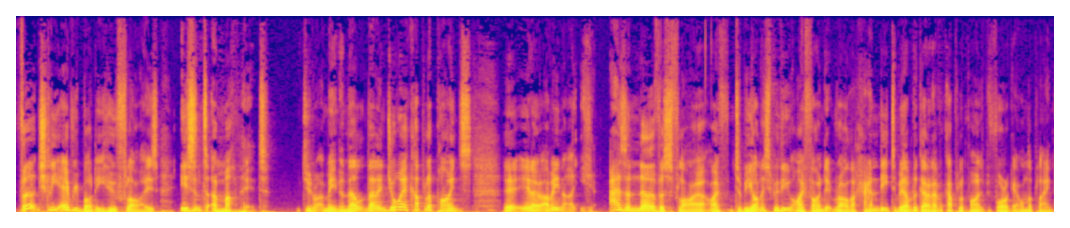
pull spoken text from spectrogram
virtually everybody who flies isn't a muppet. Do you know what I mean? And they'll they'll enjoy a couple of pints. Uh, you know, I mean, as a nervous flyer, I to be honest with you, I find it rather handy to be able to go and have a couple of pints before I get on the plane.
